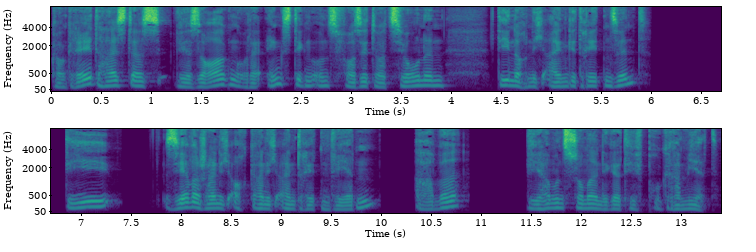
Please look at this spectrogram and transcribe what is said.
Konkret heißt das, wir sorgen oder ängstigen uns vor Situationen, die noch nicht eingetreten sind, die sehr wahrscheinlich auch gar nicht eintreten werden, aber wir haben uns schon mal negativ programmiert.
